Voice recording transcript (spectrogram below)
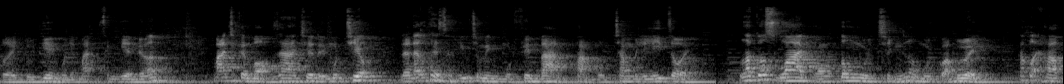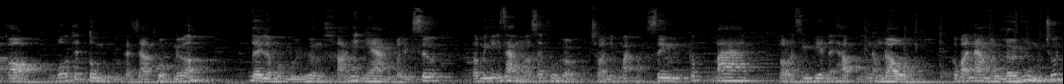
với túi tiền của những bạn sinh viên nữa. Bạn chỉ cần bỏ ra chưa đến một triệu là đã có thể sở hữu cho mình một phiên bản khoảng 100ml rồi. Lagos Wine có tông mùi chính là mùi quả bưởi, các loại hoa cỏ, gỗ tuyết tùng và cả da thuộc nữa. Đây là một mùi hương khá nhẹ nhàng và lịch sự và mình nghĩ rằng nó sẽ phù hợp cho những bạn học sinh cấp 3 hoặc là sinh viên đại học những năm đầu. Có bạn nào mà lớn hơn một chút,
